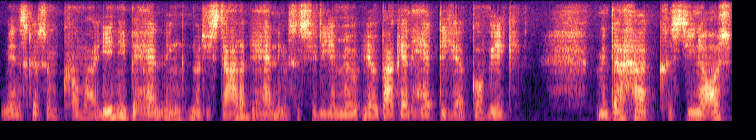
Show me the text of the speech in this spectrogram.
mennesker, som kommer ind i behandling, når de starter behandling, så siger de, at jeg vil bare gerne have, at det her går væk. Men der har Christina også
